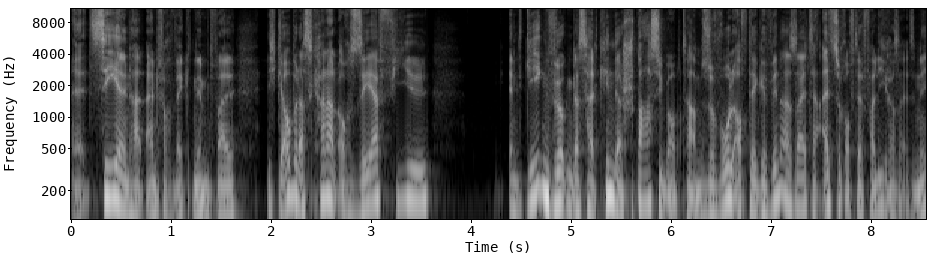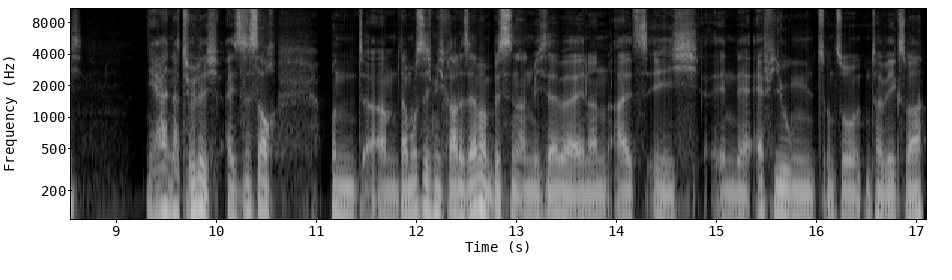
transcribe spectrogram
äh, Zählen halt einfach wegnimmt, weil ich glaube, das kann halt auch sehr viel entgegenwirken, dass halt Kinder Spaß überhaupt haben. Sowohl auf der Gewinnerseite als auch auf der Verliererseite, nicht? Ja, natürlich. Es ist auch, und ähm, da muss ich mich gerade selber ein bisschen an mich selber erinnern, als ich in der F-Jugend und so unterwegs war,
